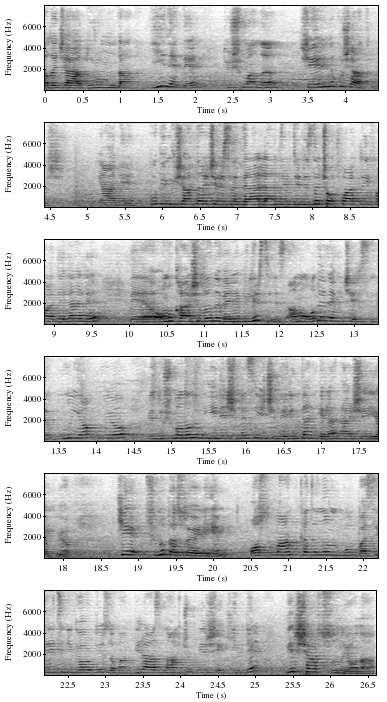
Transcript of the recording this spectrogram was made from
kalacağı durumda yine de düşmanı şehrini kuşatmış. Yani bugünkü şartlar içerisinde değerlendirdiğinizde çok farklı ifadelerle e, onun karşılığını verebilirsiniz. Ama o dönem içerisinde bunu yapmıyor ve düşmanının iyileşmesi için elinden gelen her şeyi yapıyor. Ki şunu da söyleyeyim, Osman kadının bu basiretini gördüğü zaman biraz mahcup bir şekilde bir şart sunuyor ona.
